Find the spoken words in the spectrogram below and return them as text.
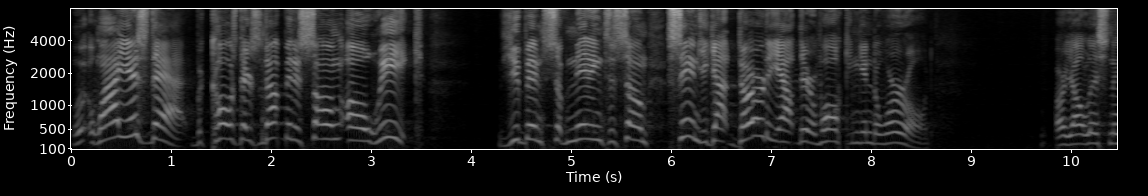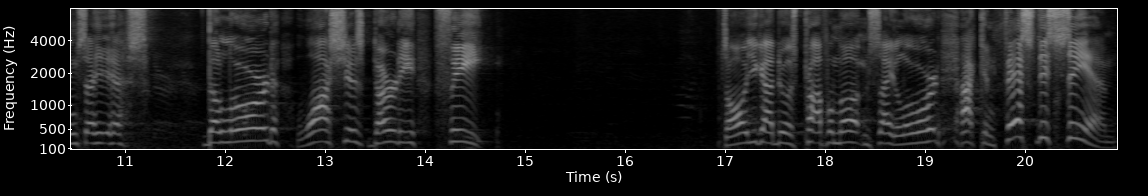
Why is that? Because there's not been a song all week. You've been submitting to some sin. You got dirty out there walking in the world. Are y'all listening? Say yes. The Lord washes dirty feet. So all you got to do is prop them up and say, Lord, I confess this sin.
